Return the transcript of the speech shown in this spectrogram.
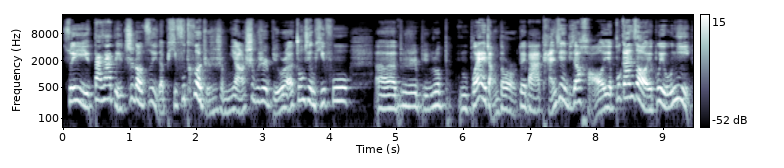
所以大家得知道自己的皮肤特质是什么样，是不是？比如说中性皮肤，呃，不是，比如说不爱长痘，对吧？弹性比较好，也不干燥，也不油腻。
